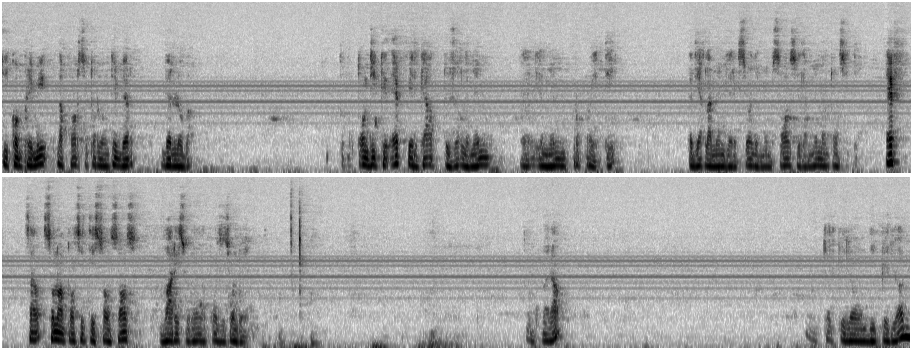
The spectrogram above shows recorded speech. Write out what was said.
est comprimé, la force est orientée vers, vers le bas. Tandis que F, elle garde toujours les mêmes, euh, les mêmes propriétés, c'est-à-dire la même direction, le même sens et la même intensité. F, son intensité, son sens varie selon la position de M. Donc voilà. Des périodes.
